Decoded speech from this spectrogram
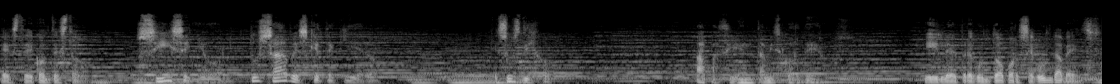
Este contestó, Sí, Señor, tú sabes que te quiero. Jesús dijo, Apacienta mis corderos. Y le preguntó por segunda vez,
